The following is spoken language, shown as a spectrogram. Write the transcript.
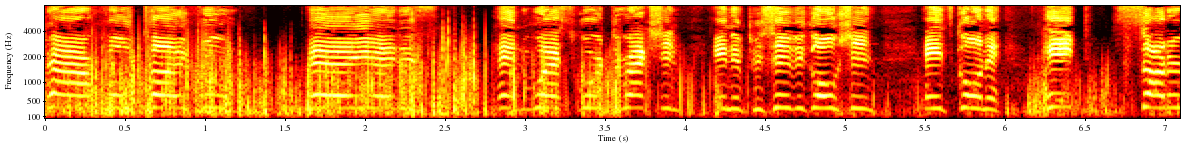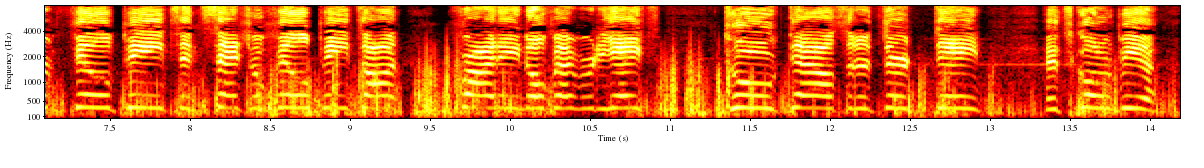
Powerful typhoon Haiyan is heading westward direction in the Pacific Ocean and it's going to hit southern Philippines and central Philippines on Friday, November the 8th, 2013. It's going to be a,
